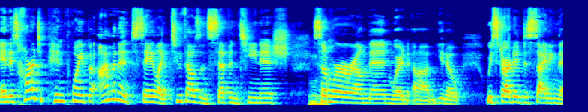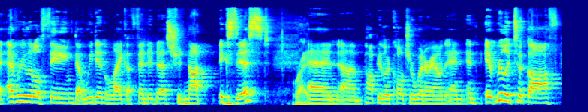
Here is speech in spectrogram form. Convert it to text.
and it's hard to pinpoint but i'm going to say like 2017ish mm-hmm. somewhere around then when um, you know we started deciding that every little thing that we didn't like offended us should not exist Right. And um, popular culture went around and, and it really took off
